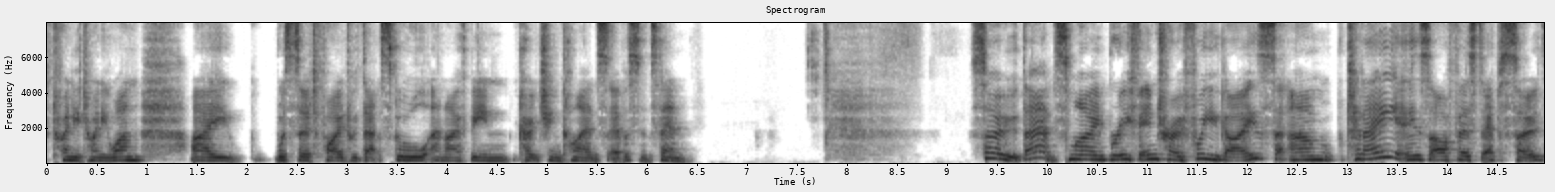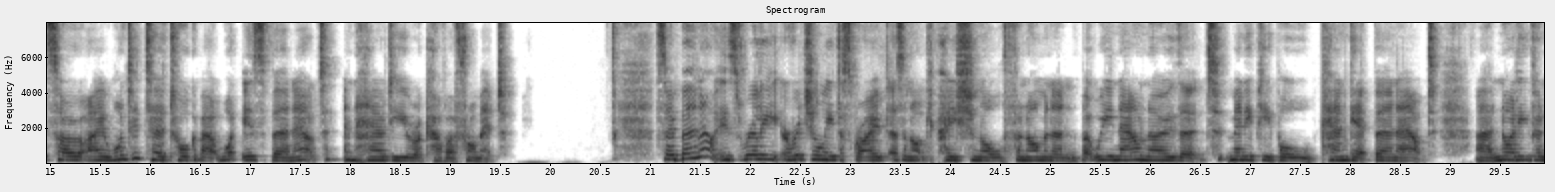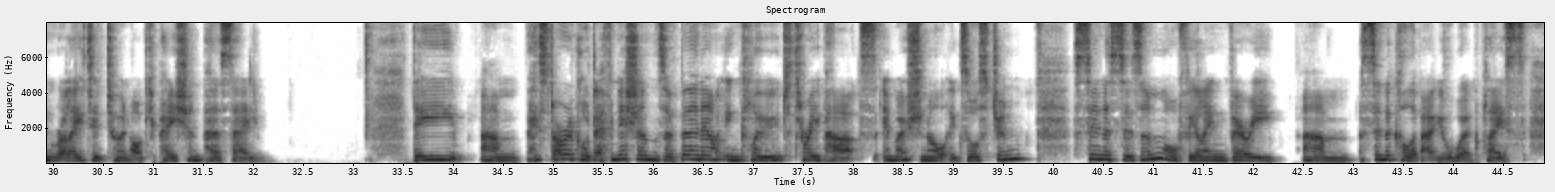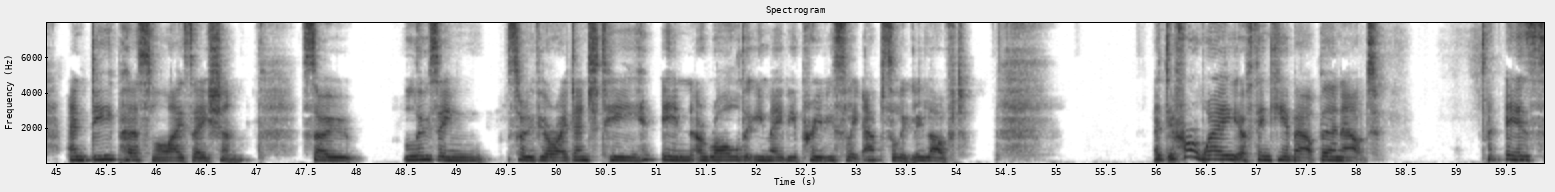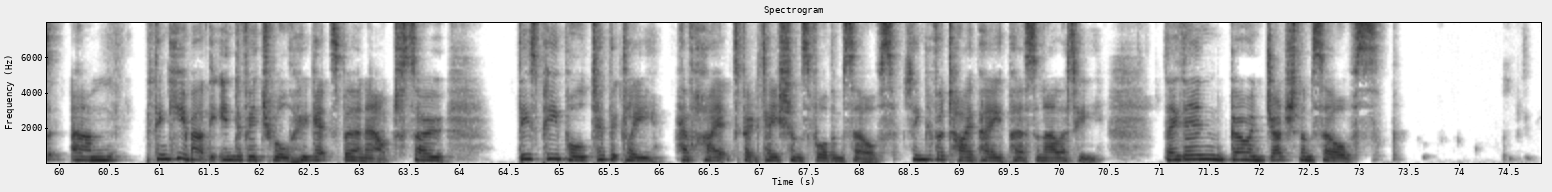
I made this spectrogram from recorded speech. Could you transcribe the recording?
2021, I was certified with that school and I've been coaching clients ever since then. So that's my brief intro for you guys. Um, today is our first episode, so I wanted to talk about what is burnout and how do you recover from it. So burnout is really originally described as an occupational phenomenon, but we now know that many people can get burnout, uh, not even related to an occupation per se. The um, historical definitions of burnout include three parts emotional exhaustion, cynicism or feeling very um, cynical about your workplace, and depersonalization. So losing sort of your identity in a role that you maybe previously absolutely loved. A different way of thinking about burnout is um, thinking about the individual who gets burnout. So these people typically have high expectations for themselves. Think of a type A personality. They then go and judge themselves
